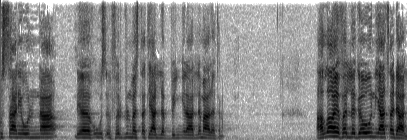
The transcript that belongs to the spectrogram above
ውሳኔውንና ፍርዱን መስጠት ያለብኝ ይላል ማለት ነው። አላህ የፈለገውን ያጸዳል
